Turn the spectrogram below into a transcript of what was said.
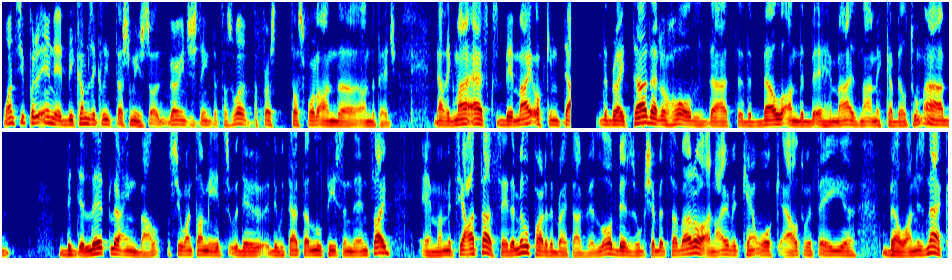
Once you put it in, it becomes a kli tashmish. So very interesting. The Tosfot, the first Tosfot on the on the page. Now the Gemara asks, "B'may okimta." The Braita that holds that the bell on the behema is not mekabel tum'ah. To tell me it's with the, the, without that little piece in the inside? Say the middle part of the Braita. Shebetzavaro. An Ayavit can't walk out with a uh, bell on his neck.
